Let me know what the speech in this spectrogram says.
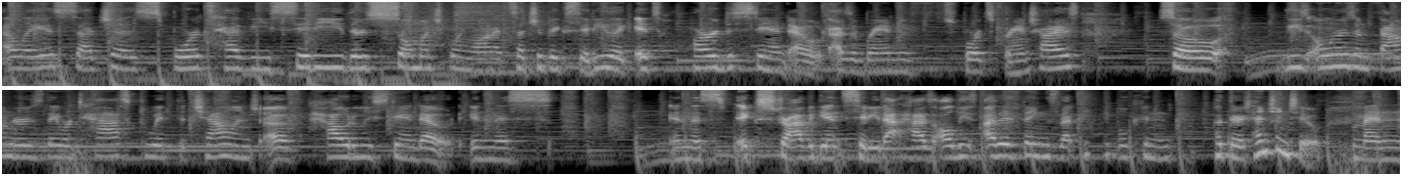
LA is such a sports heavy city. There's so much going on. It's such a big city. Like it's hard to stand out as a brand new sports franchise. So these owners and founders, they were tasked with the challenge of how do we stand out in this in this extravagant city that has all these other things that people can put their attention to. Men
